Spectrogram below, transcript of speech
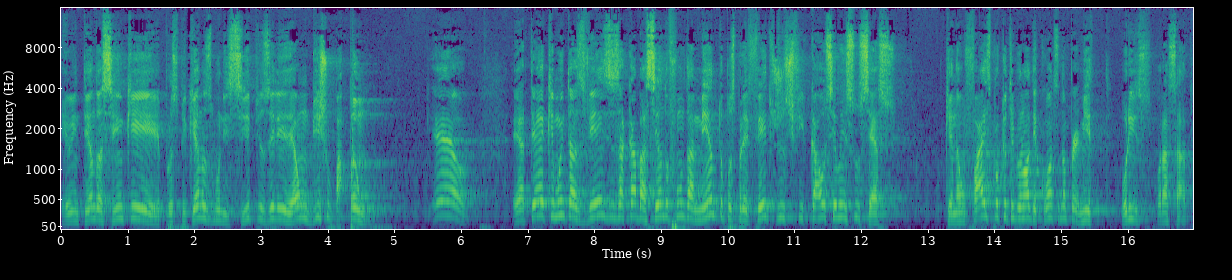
eu entendo assim que para os pequenos municípios ele é um bicho papão. É, é até que muitas vezes acaba sendo fundamento para os prefeitos justificar o seu insucesso. Que não faz porque o Tribunal de Contas não permite. Por isso, por assado.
